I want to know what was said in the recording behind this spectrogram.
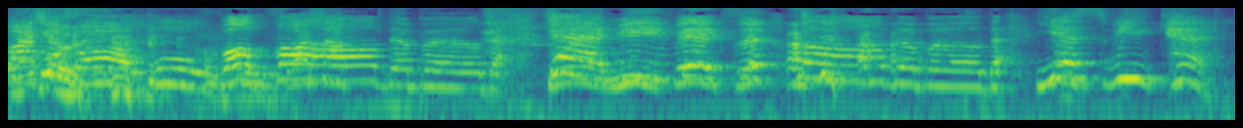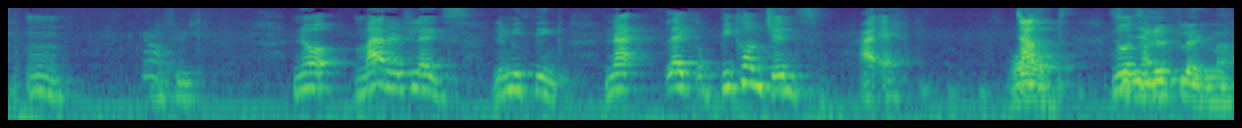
Wash up Bob, Bob, Bob, the builder. Can we fix it, Bob the builder? Yes, we can. Mm. Yeah. No, my red flags. Let me think. Not like become gents. I. Just no so red flag now.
